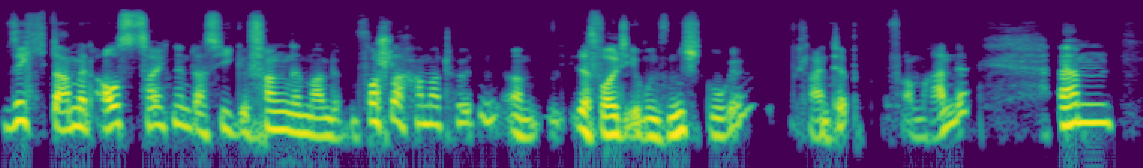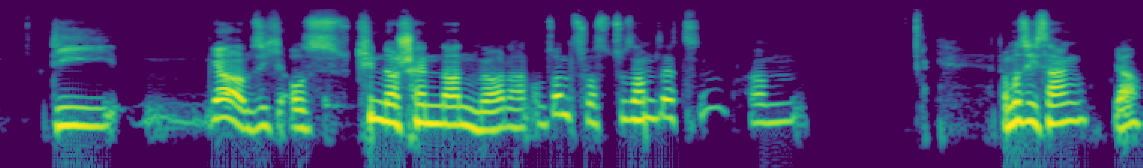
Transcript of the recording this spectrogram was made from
sich damit auszeichnen, dass sie Gefangene mal mit dem Vorschlaghammer töten. Ähm, das wollte ihr übrigens nicht googeln. Kleinen Tipp vom Rande. Ähm, die ja, sich aus Kinderschändern, Mördern und sonst was zusammensetzen. Ähm, da muss ich sagen, ja,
